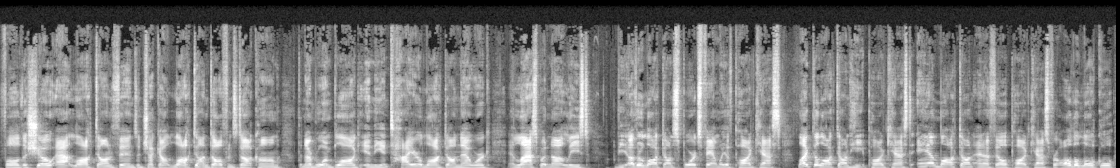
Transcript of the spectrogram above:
follow the show at Locked On Fins, and check out LockedOnDolphins.com, the number one blog in the entire Locked On network. And last but not least, the other Locked On Sports family of podcasts, like the Locked On Heat podcast and Locked On NFL podcast, for all the local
